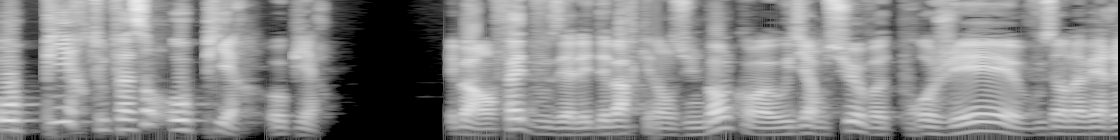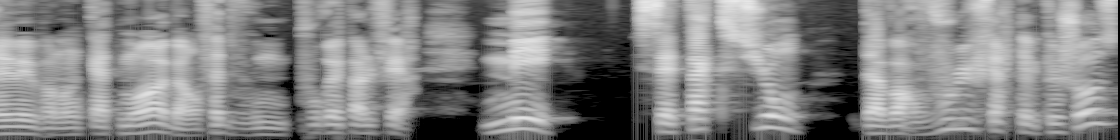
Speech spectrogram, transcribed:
Au pire, de toute façon, au pire, au pire, et eh ben en fait, vous allez débarquer dans une banque, on va vous dire, monsieur, votre projet, vous en avez rêvé pendant quatre mois, et eh ben en fait, vous ne pourrez pas le faire. Mais cette action d'avoir voulu faire quelque chose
